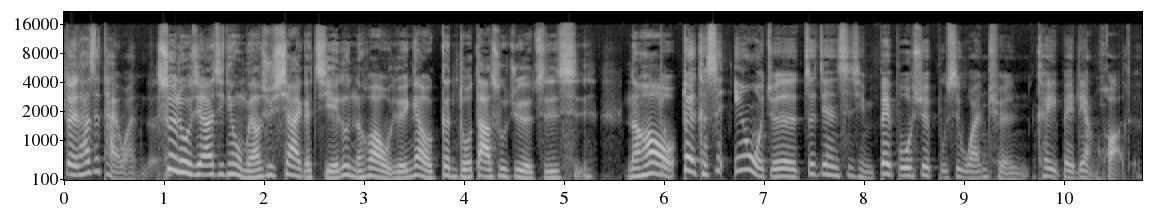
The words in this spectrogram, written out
对，它是台湾的。所以如果接下来今天我们要去下一个结论的话，我觉得应该有更多大数据的支持。然后对，可是因为我觉得这件事情被剥削不是完全可以被量化的。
